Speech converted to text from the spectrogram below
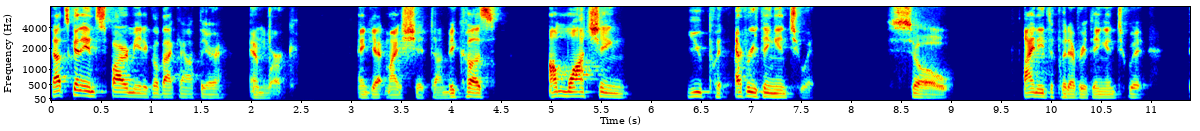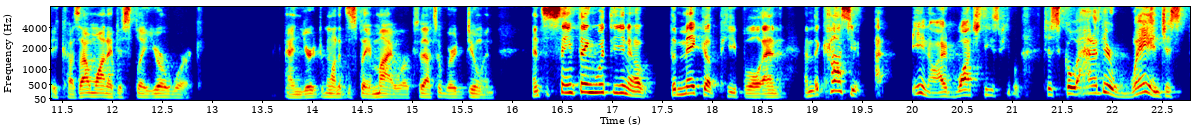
that's going to inspire me to go back out there and work and get my shit done because I'm watching you put everything into it. So I need to put everything into it because I want to display your work and you want to display my work. So that's what we're doing. And it's the same thing with, you know, the makeup people and, and the costume. I, you know, I'd watch these people just go out of their way and just,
